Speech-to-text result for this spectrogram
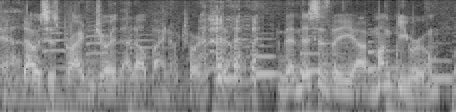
Yeah. That was his pride and joy, that albino tortoise shell. then this is the uh, monkey room.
